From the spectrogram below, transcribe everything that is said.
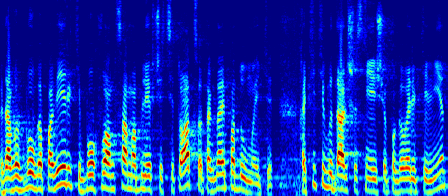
Когда вы в Бога поверите, Бог вам сам облегчит ситуацию, тогда и подумайте, хотите вы дальше с ней еще поговорить или нет,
